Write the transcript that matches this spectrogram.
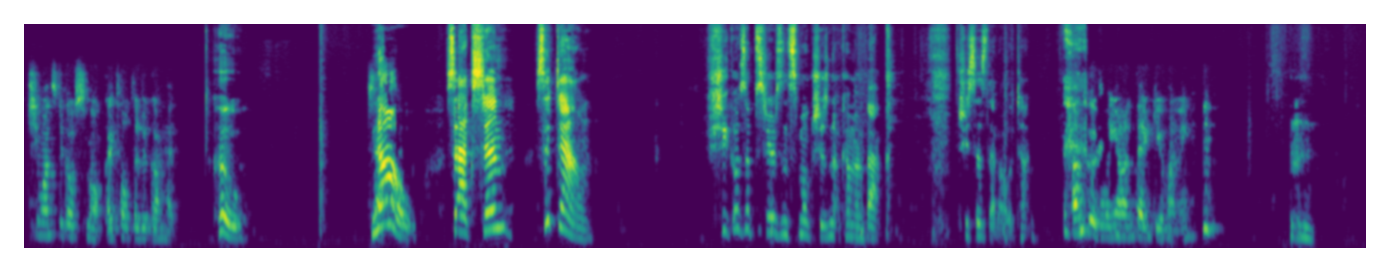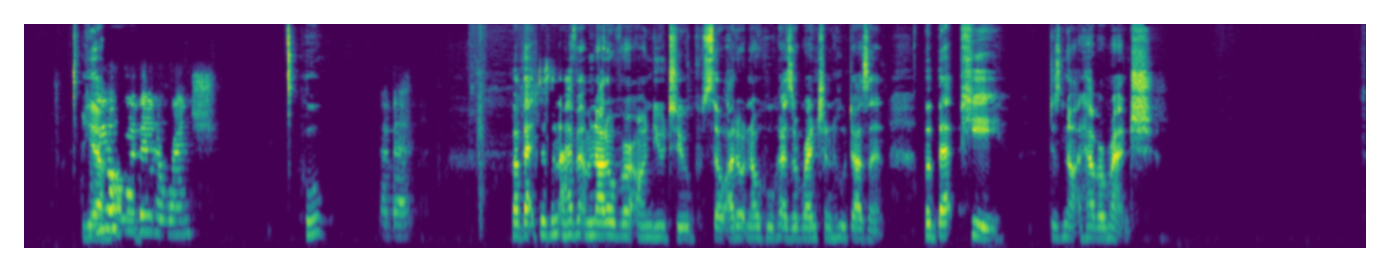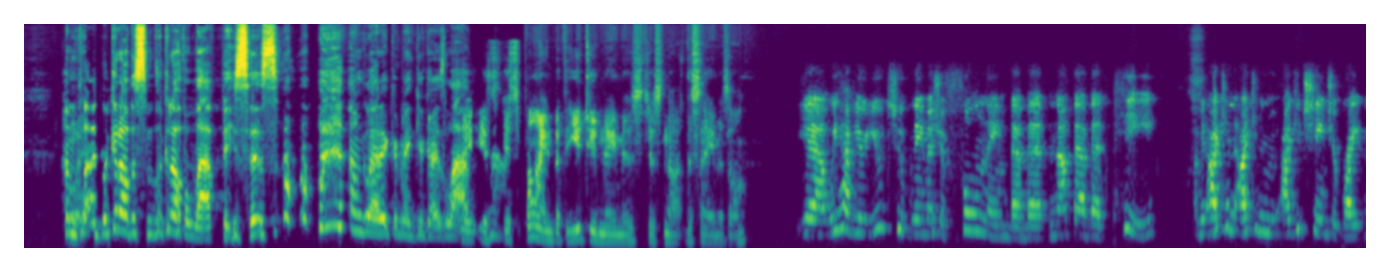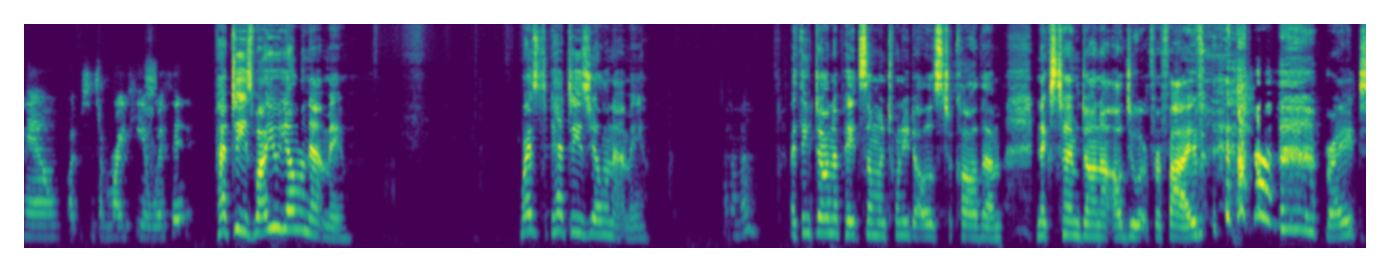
She wants to go smoke. I told her to go ahead. Who? No, Saxton, sit down. She goes upstairs and smokes. She's not coming back. She says that all the time. I'm good, Leon. Thank you, honey. Yeah. Do we owe Babette a wrench? Who? Babette. Babette doesn't. I haven't. I'm not over on YouTube, so I don't know who has a wrench and who doesn't. Babette P does not have a wrench. I'm What? glad. Look at all this. Look at all the laugh faces. I'm glad I could make you guys laugh. It's it's fine, but the YouTube name is just not the same as all. Yeah, we have your YouTube name as your full name, Babette, not Babette P. I mean, I can, I can, I could change it right now uh, since I'm right here with it. Patties, why are you yelling at me? Why is Patties yelling at me? I don't know. I think Donna paid someone twenty dollars to call them. Next time, Donna, I'll do it for five. right?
